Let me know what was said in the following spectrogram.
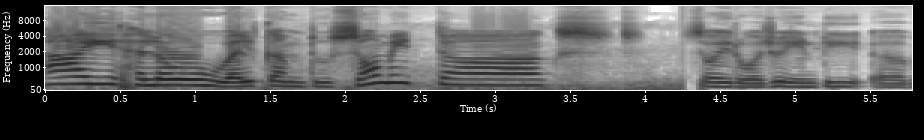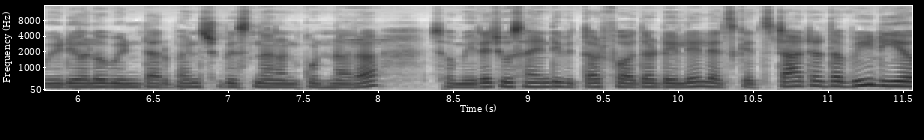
Hi hello welcome to Somi talks. So ఈరోజు ఏంటి వీడియోలో విండ్ టర్బైన్స్ చూపిస్తున్నాను అనుకుంటున్నారా? సో మీరే చూసాయండి without further delay let's get start the video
